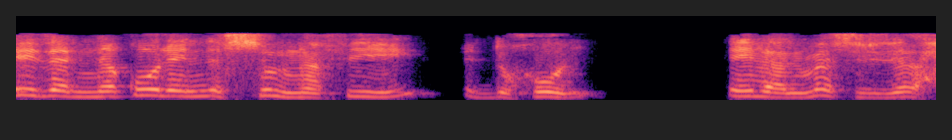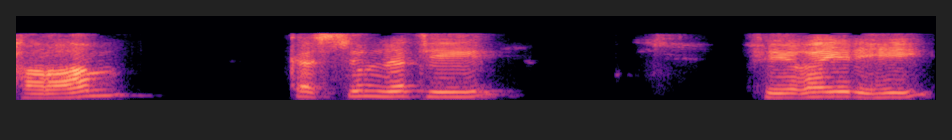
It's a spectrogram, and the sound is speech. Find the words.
إذا نقول إن السنة في الدخول إلى المسجد الحرام كالسنة في غيره.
